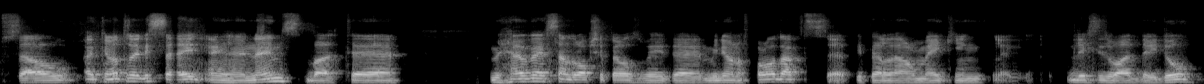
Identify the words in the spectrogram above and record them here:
so I cannot really say uh, names, but uh, we have uh, some dropshippers with a million of products. Uh, people are making like this is what they do.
